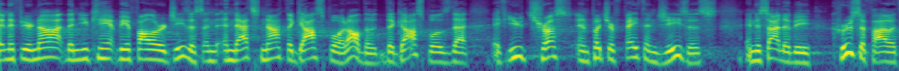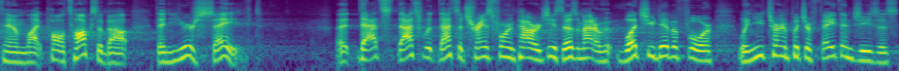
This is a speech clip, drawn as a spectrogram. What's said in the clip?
and if you're not, then you can't be a follower of Jesus. And, and that's not the gospel at all. The, the gospel is that if you trust and put your faith in Jesus and decide to be crucified with him, like Paul talks about, then you're saved. That's, that's, what, that's a transforming power of Jesus. It doesn't matter what you did before. When you turn and put your faith in Jesus,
